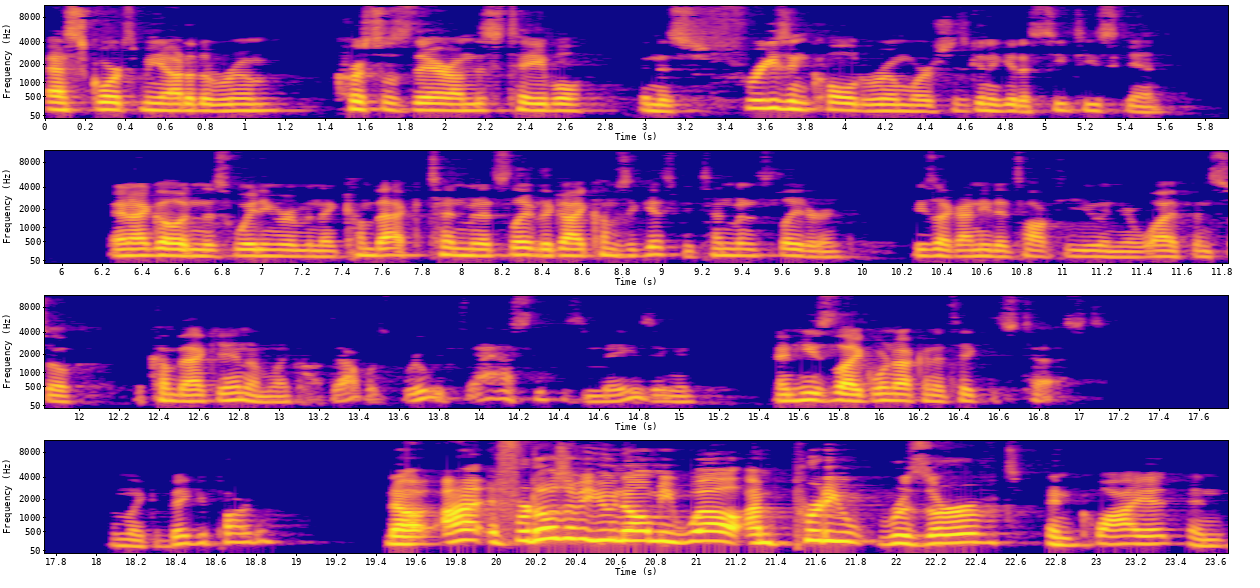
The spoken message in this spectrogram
Escorts me out of the room. Crystal's there on this table in this freezing cold room where she's going to get a CT scan. And I go in this waiting room and they come back 10 minutes later. The guy comes and gets me 10 minutes later and he's like, I need to talk to you and your wife. And so I come back in. I'm like, oh, that was really fast. This is amazing. And, and he's like, we're not going to take this test. I'm like, beg your pardon? Now, I, for those of you who know me well, I'm pretty reserved and quiet and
